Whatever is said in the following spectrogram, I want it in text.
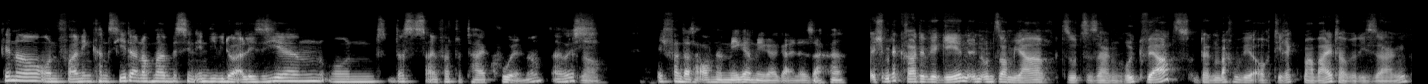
Genau, und vor allen Dingen kann es jeder noch mal ein bisschen individualisieren und das ist einfach total cool. Ne? Also ich, Genau. ich fand das auch eine mega, mega geile Sache. Ich merke gerade, wir gehen in unserem Jahr sozusagen rückwärts und dann machen wir auch direkt mal weiter, würde ich sagen.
